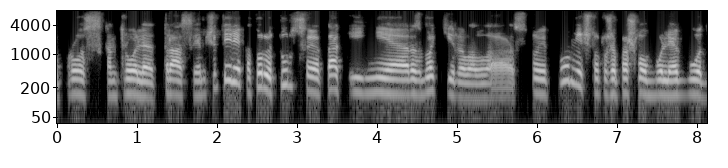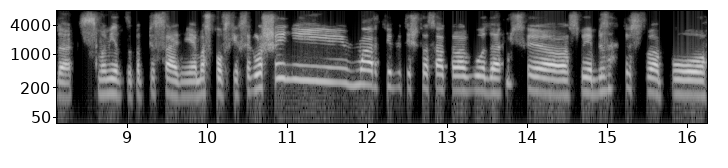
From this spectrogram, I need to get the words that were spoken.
вопрос контроля трассы М4, которую Турция так и не разблокировала. Стоит помнить, что уже прошло более года с момента подписания московских соглашений в марте 2020 года. Турция свои обязательства по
